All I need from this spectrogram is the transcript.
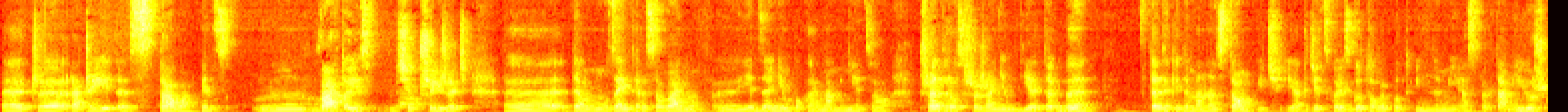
e, czy raczej e, stała. Więc mm, warto jest się przyjrzeć e, temu zainteresowaniu jedzeniem, pokarmami nieco przed rozszerzeniem diety, by wtedy, kiedy ma nastąpić, jak dziecko jest gotowe pod innymi aspektami, już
